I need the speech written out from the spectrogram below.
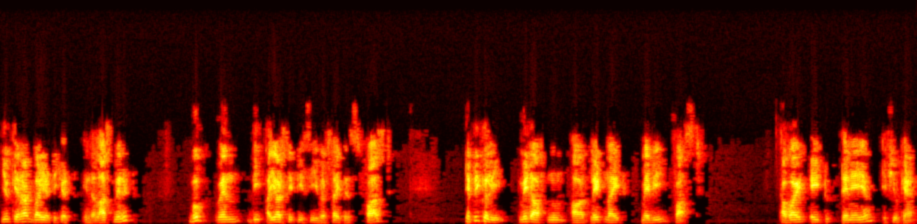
You cannot buy a ticket in the last minute. Book when the IRCTC website is fast. Typically, mid-afternoon or late night may be fast. Avoid 8 to 10 a.m. if you can.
